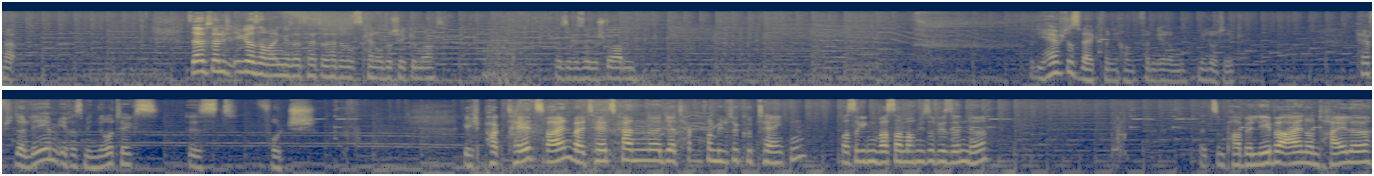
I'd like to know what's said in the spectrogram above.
Na. Selbst wenn ich Egersam eingesetzt hätte, hätte das keinen Unterschied gemacht. Wäre sowieso gestorben. Die Hälfte ist weg von ihrem, von ihrem Melodik. Hälfte der Leben ihres Minotix ist futsch. Ich pack Tails rein, weil Tails kann äh, die Attacken von Minotic gut tanken. Wasser gegen Wasser macht nicht so viel Sinn, ne? Jetzt ein paar Belebe ein und heile.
